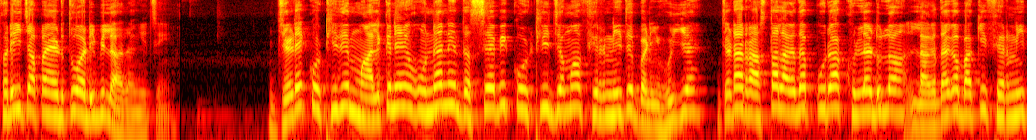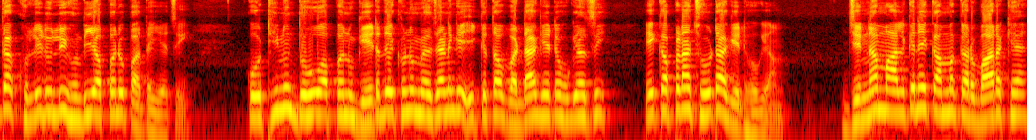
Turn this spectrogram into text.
ਫਰੀ 'ਚ ਆਪਾਂ ਐਡ ਤੁਹਾਡੀ ਵੀ ਲਾ ਦਾਂਗੇ ਜੀ। ਜਿਹੜੇ ਕੋਠੀ ਦੇ ਮਾਲਕ ਨੇ, ਉਹਨਾਂ ਨੇ ਦੱਸਿਆ ਵੀ ਕੋਠੀ ਜਮਾ ਫਿਰਨੀ ਤੇ ਬਣੀ ਹੋਈ ਹੈ। ਜਿਹੜਾ ਰਸਤਾ ਲੱਗਦਾ ਪੂਰਾ ਖੁੱਲਾ ਡੁੱਲਾ ਲੱਗਦਾਗਾ ਬਾਕੀ ਫਿਰਨੀ ਤਾਂ ਖੁੱਲੀ ਡੁੱਲੀ ਹੁੰਦੀ ਆਪਾਂ ਨੂੰ ਪਤਾ ਹੀ ਹੈ ਜੀ। ਕੋਠੀ ਨੂੰ ਦੋ ਆਪਾਂ ਨੂੰ ਗੇਟ ਦੇਖਣ ਨੂੰ ਮਿਲ ਜਾਣਗੇ, ਇੱਕ ਤਾਂ ਵੱਡਾ ਗੇਟ ਹੋ ਗਿਆ ਸੀ, ਇੱਕ ਆਪਣਾ ਛੋਟਾ ਗੇਟ ਹੋ ਗਿਆ। ਜਿੰਨਾ ਮਾਲਕ ਨੇ ਕੰਮ ਕਰਵਾ ਰੱਖਿਆ,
